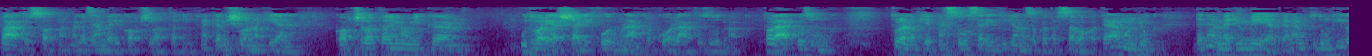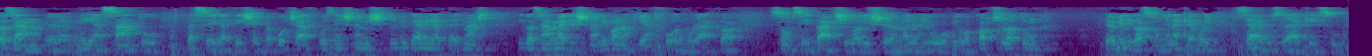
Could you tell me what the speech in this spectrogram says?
változhatnak meg az emberi kapcsolataink. Nekem is vannak ilyen kapcsolataim, amik udvariassági formulákra korlátozódnak. Találkozunk, tulajdonképpen szó szerint ugyanazokat a szavakat elmondjuk, de nem megyünk mélyebbre, nem tudunk igazán ö, mélyen szántó beszélgetésekbe bocsátkozni, és nem is tudjuk emiatt egymást igazán megismerni. Vannak ilyen formulák, a szomszéd bácsival is nagyon jó, jó a kapcsolatunk, de ő mindig azt mondja nekem, hogy szervusz lelkész úr.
